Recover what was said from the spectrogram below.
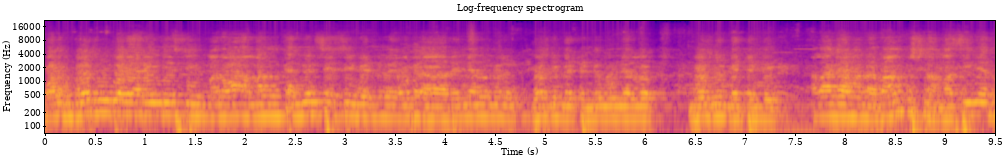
వాళ్ళకి భోజనం కూడా అరేంజ్ చేసి మన మనల్ని కన్విన్స్ చేసి వీళ్ళు ఒక రెండు నెలలు మీరు భోజనం పెట్టండి మూడు నెలలు భోజనం పెట్టండి. అలాగా మన రామకృష్ణ మా సీనియర్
